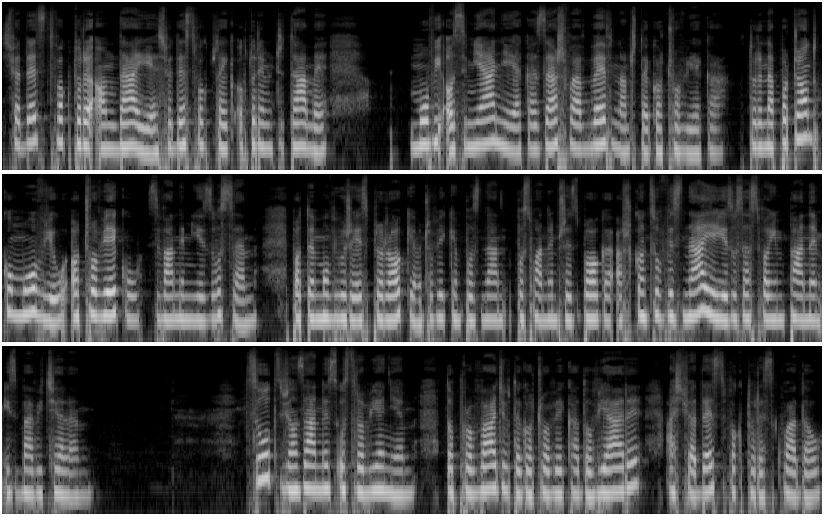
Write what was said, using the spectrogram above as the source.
Świadectwo, które on daje, świadectwo, o którym czytamy, mówi o zmianie, jaka zaszła wewnątrz tego człowieka który na początku mówił o człowieku zwanym Jezusem, potem mówił, że jest prorokiem, człowiekiem posłanym przez Boga, a w końcu wyznaje Jezusa swoim Panem i Zbawicielem. Cud związany z uzdrowieniem doprowadził tego człowieka do wiary, a świadectwo, które składał,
